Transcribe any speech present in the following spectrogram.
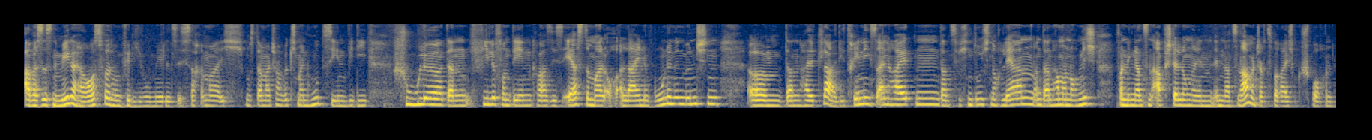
Aber es ist eine mega Herausforderung für die jungen Mädels. Ich sage immer, ich muss da manchmal wirklich meinen Hut ziehen, wie die Schule, dann viele von denen quasi das erste Mal auch allein alleine wohnen in München, ähm, dann halt klar, die Trainingseinheiten, dann zwischendurch noch lernen und dann haben wir noch nicht von den ganzen Abstellungen im, Nationalmannschaftsbereich gesprochen.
